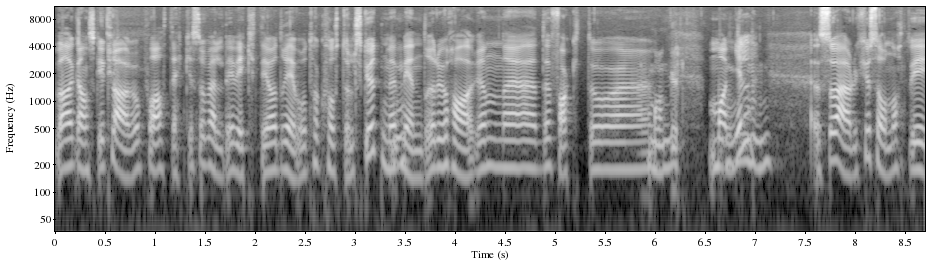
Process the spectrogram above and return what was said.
være ganske klare på at det er ikke så veldig viktig å drive og ta kosttilskudd, med mm. mindre du har en uh, de facto mangel. mangel. Mm så er det ikke sånn at vi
